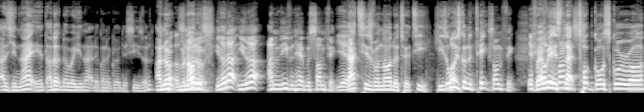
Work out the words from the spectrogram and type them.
as United, I don't know where United are going to go this season. I know But Ronaldo. as- you know that. You know that. I'm leaving here with something. Yeah. That's his Ronaldo to a T. He's always going to take something. If Whether Oli it's like top goal scorer,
